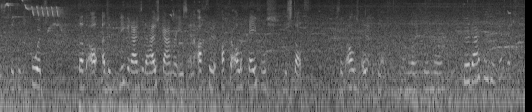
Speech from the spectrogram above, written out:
is. Dus dat je het voort dat de publieke ruimte de huiskamer is en achter, achter alle gevels de stad. Dus dat alles openklapt. Kun je, kun je daar gaan zitten?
